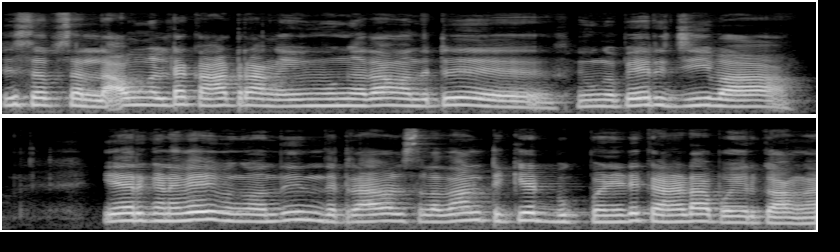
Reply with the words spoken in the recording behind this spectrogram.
ரிசப்ஷனில் அவங்கள்ட்ட காட்டுறாங்க இவங்க தான் வந்துட்டு இவங்க பேர் ஜீவா. ஏற்கனவே இவங்க வந்து இந்த ட்ராவல்ஸில் தான் டிக்கெட் புக் பண்ணிவிட்டு கனடா போயிருக்காங்க.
